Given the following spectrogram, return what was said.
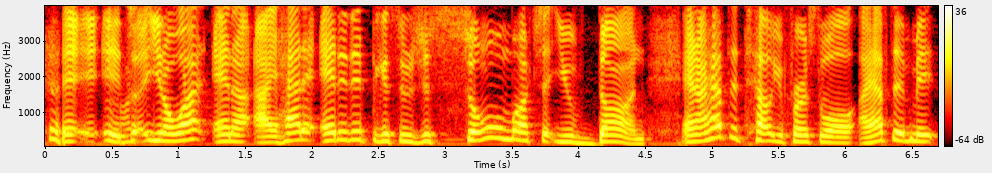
It's you know what, and I, I had to edit it because there was just so much that you've done. And I have to tell you, first of all, I have to admit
